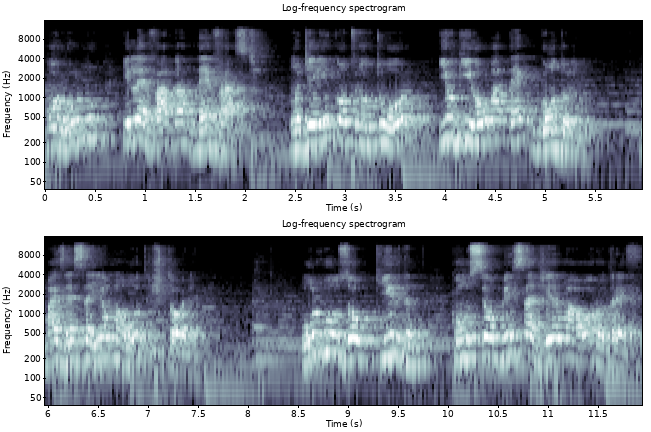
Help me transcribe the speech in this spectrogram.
por Ulmo e levado a Nevrast, onde ele encontrou Tuor e o guiou até Gondolin. Mas essa aí é uma outra história. Ulmo usou Círdan como seu mensageiro a Orodreth,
